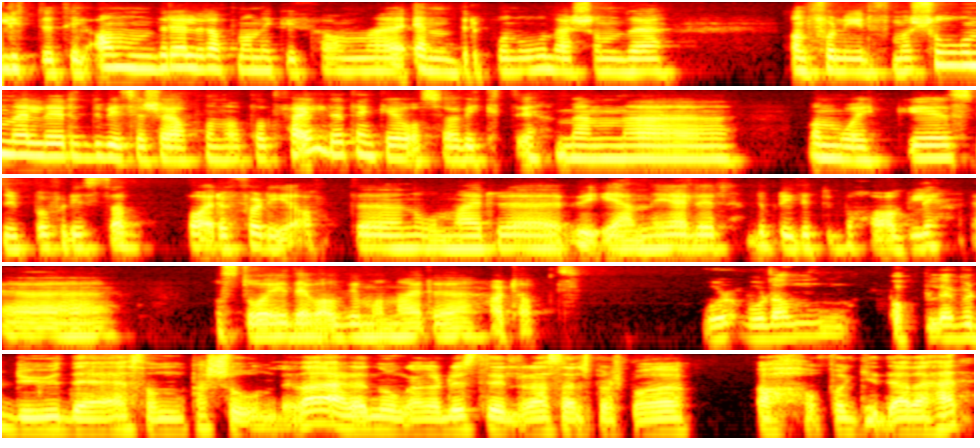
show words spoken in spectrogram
lytte til andre, eller at man ikke kan endre på noe dersom det, man får ny informasjon eller det viser seg at man har tatt feil. Det tenker jeg også er viktig. Men man må ikke snu på flisa bare fordi at noen er uenige, eller det blir litt ubehagelig å stå i det valget man har tatt. Hvordan opplever du det sånn personlig? da? Er det noen ganger du stiller deg selv spørsmålet åh, hvorfor gidder jeg det her?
